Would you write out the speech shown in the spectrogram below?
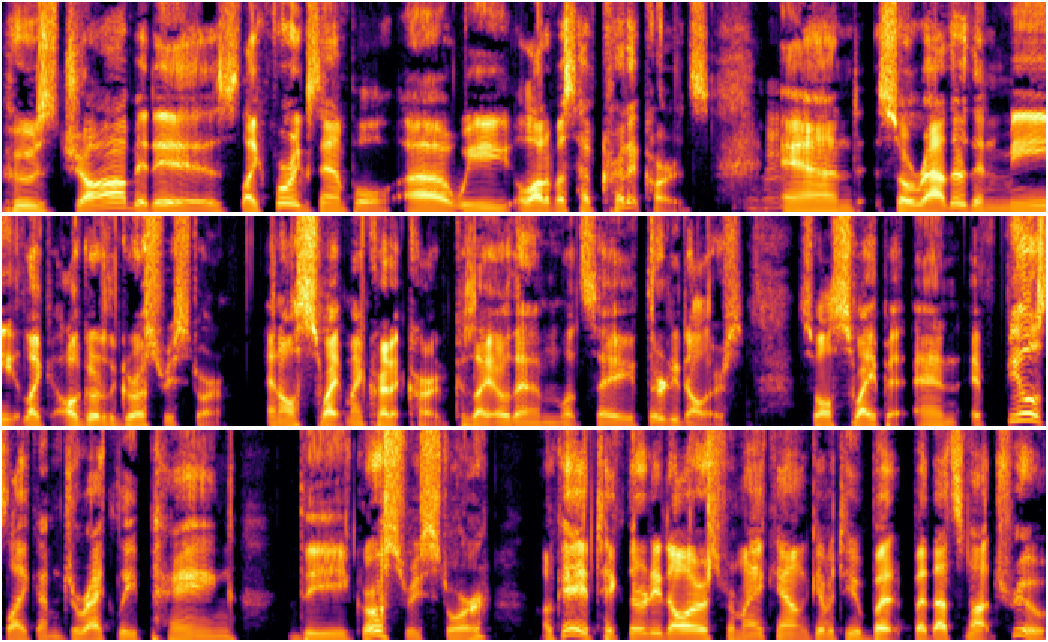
whose job it is like for example uh, we a lot of us have credit cards mm-hmm. and so rather than me like i'll go to the grocery store and I'll swipe my credit card because I owe them, let's say, $30. So I'll swipe it. And it feels like I'm directly paying the grocery store okay take $30 from my account and give it to you but but that's not true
